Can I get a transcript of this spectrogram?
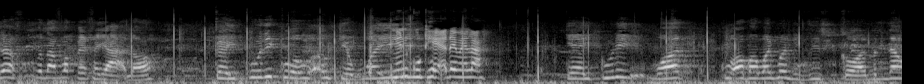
ด้วยเขาก็นับว่าเป็นขยะเหรอ ไก่กูที่กลัวเอาเก็บไว้ งั้นกูแทะได้ไหมล่ะไก่กูที่วัดกูเอามาไว้เมื่อหนึ่งเดือนก่อนมันเน่า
